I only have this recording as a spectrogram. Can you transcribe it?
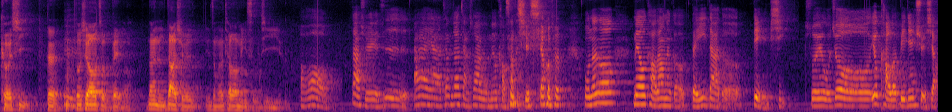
科系，对，都需要准备嘛。那你大学你怎么跳到民俗记忆？哦，大学也是，哎呀，这样就要讲出来我没有考上的学校了。我那时候没有考到那个北艺大的电影系，所以我就又考了别间学校，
